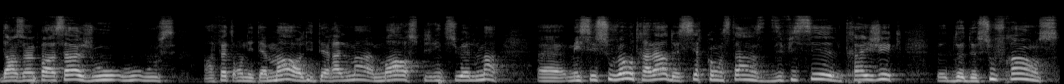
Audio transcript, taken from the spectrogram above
dans un passage où, en fait, on était mort littéralement, mort spirituellement. Euh, mais c'est souvent au travers de circonstances difficiles, tragiques, de, de souffrances,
